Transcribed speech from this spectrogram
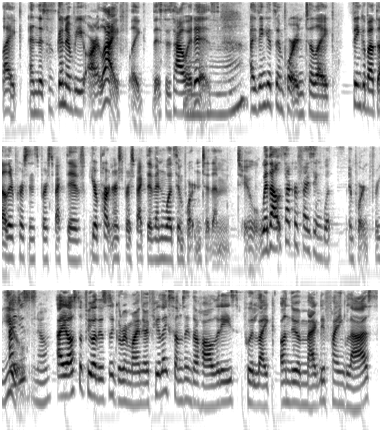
like, and this is going to be our life. Like, this is how it is. Mm-hmm. I think it's important to like think about the other person's perspective, your partner's perspective, and what's important to them too, without sacrificing what's important for you. I just, you know, I also feel this is a good reminder. I feel like sometimes the holidays put like under a magnifying glass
